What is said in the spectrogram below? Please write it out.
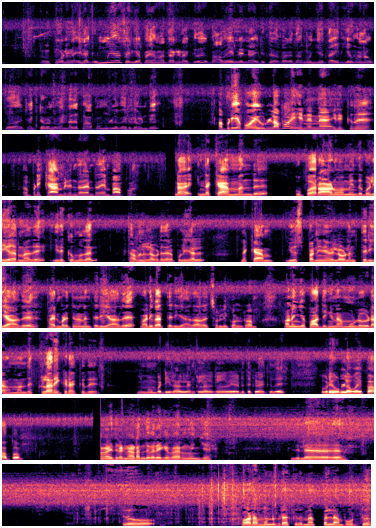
போனது எனக்கு உண்மையாக சரியாக பயமாக தான் கிடக்குது. இப்போ அவையிலெல்லாம் இருக்கிற பக்கம் தான் கொஞ்சம் தைரியம். ஆனால் இப்போ டிராக்டர் ஒன்று வந்தது பார்ப்போம். உள்ள வருது உண்டு. அப்படியே போய் உள்ளே போய் என்னென்ன இருக்குது? அப்படி கேம்ப் இருந்ததுன்றதையும் பார்ப்போம். இந்த கேம்ப் வந்து இப்போ இராணுவம் இருந்து வெளியேறினது. இதுக்கு முதல் தமிழில் விடுதலை புலிகள் இந்த கேம்ப் யூஸ் பண்ணினவில்லோன்னு தெரியாது. பயன்படுத்தினு தெரியாது. வடிவாக தெரியாது. அதை சொல்லிக்கொள்கிறோம் ஆனால் இங்கே பார்த்தீங்கன்னா முழு இடம் வந்து கிளறி கிடக்குது. மம்பட்டியிலெல்லாம் கிளறி கிளர் எடுத்து கிடக்குது. அப்படியே உள்ளே போய் பார்ப்போம். நாங்கள் இதில் நடந்த வரைக்கும் பாருங்கள் இங்கே. இதில் ஏதோ படம் ஒன்று கிடக்குது மெப்பெல்லாம் போட்டு.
